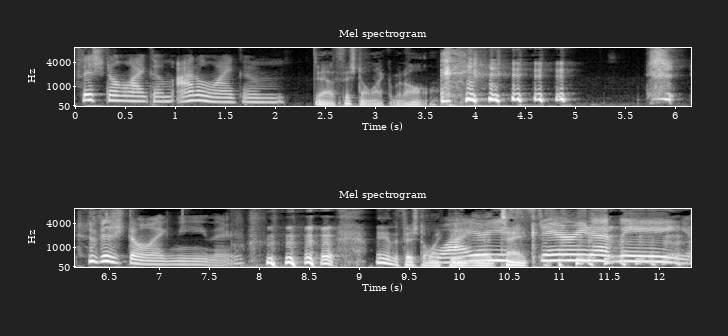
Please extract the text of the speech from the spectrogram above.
Fish don't like them. I don't like them. Yeah. Fish don't like them at all. Fish don't like me either. Maybe the fish don't like Why being are in a you tank. staring at me?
